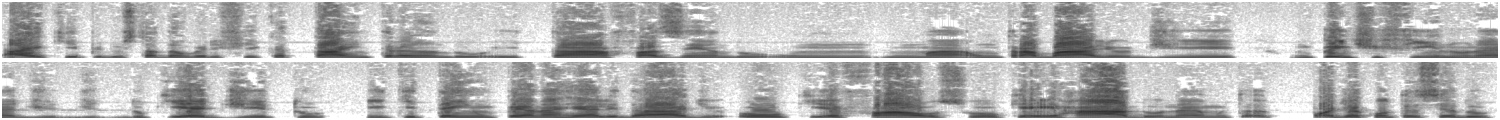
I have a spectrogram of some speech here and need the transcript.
a equipe do Estadão Verifica está entrando e está fazendo um, uma, um trabalho de um pente fino né, de, de, do que é dito e que tem um pé na realidade, ou que é falso, ou que é errado. Né? Muita, pode acontecer do,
